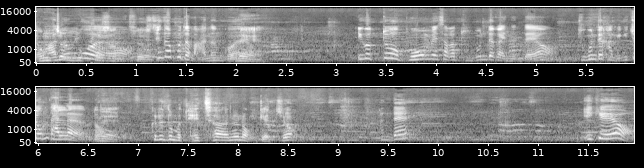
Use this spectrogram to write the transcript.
많은 거예요. 0.6%. 생각보다 많은 거예요. 네. 이것도 보험회사가 두 군데가 있는데요. 두 군데 가격이 조금 달라요. 또. 네. 그래도 뭐 대차는 없겠죠? 근데 이게요.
